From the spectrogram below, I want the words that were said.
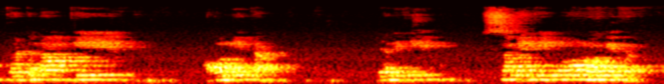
घटना के होने तक, यानी कि समय के पूर्ण होने तक।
